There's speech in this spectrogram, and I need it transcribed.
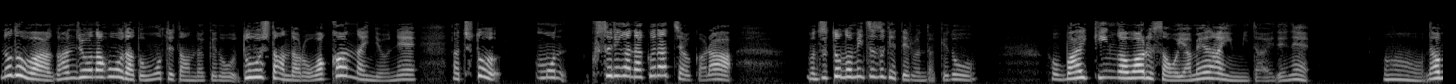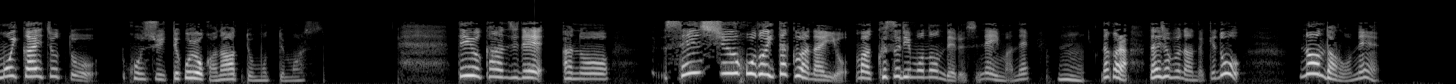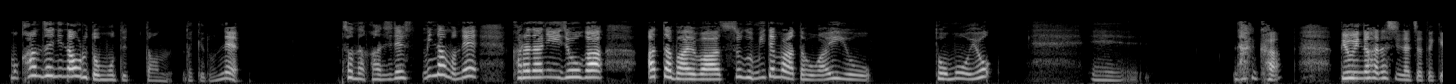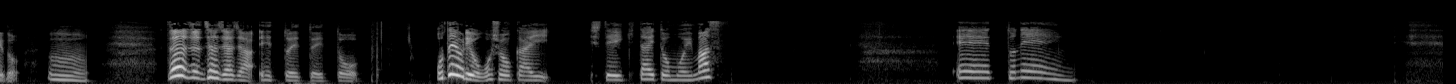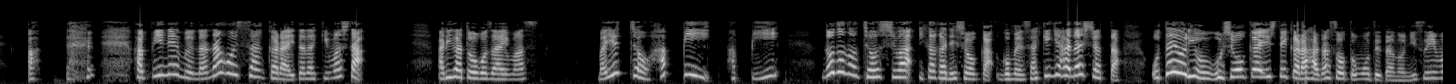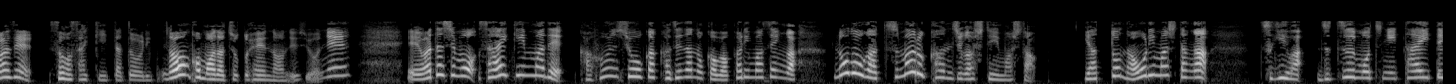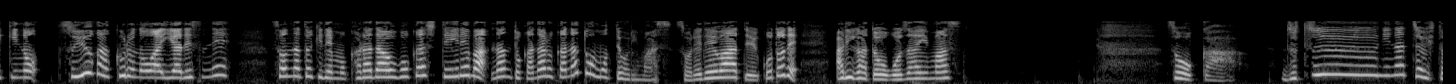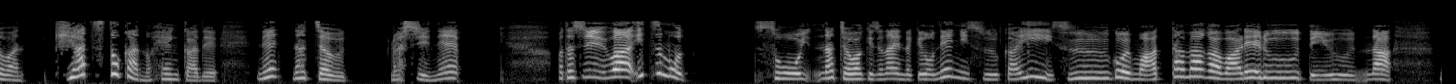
喉は頑丈な方だと思ってたんだけど、どうしたんだろうわかんないんだよね。ちょっと、もう、薬がなくなっちゃうから、もうずっと飲み続けてるんだけど、バイキンが悪さをやめないみたいでね。うん。だもう一回ちょっと、今週行ってこようかなって思ってます。っていう感じで、あの、先週ほど痛くはないよ。まあ、薬も飲んでるしね、今ね。うん。だから、大丈夫なんだけど、なんだろうね。もう完全に治ると思ってたんだけどね。そんな感じです。みんなもね、体に異常があった場合はすぐ見てもらった方がいいよ、と思うよ。えー、なんか、病院の話になっちゃったけど、うん。じゃあ、じゃあ、じゃあ、じゃあ、じゃ、えっと、えっと、えっと、お便りをご紹介していきたいと思います。えー、っとねあ、ハッピーネーム七星さんからいただきました。ありがとうございます。まゆっちょ、ハッピー、ハッピー？喉の調子はいかがでしょうか？ごめん、先に話しちゃった。お便りをご紹介してから話そうと思ってたのにすいません。そう、さっき言った通り。なんかまだちょっと変なんですよね。えー、私も最近まで花粉症か風邪なのかわかりませんが、喉が詰まる感じがしていました。やっと治りましたが、次は頭痛持ちに大敵の梅雨が来るのは嫌ですね。そんな時でも体を動かしていればなんとかなるかなと思っております。それでは、ということで、ありがとうございます。そうか。頭痛になっちゃう人は気圧とかの変化でね、なっちゃうらしいね。私はいつもそうなっちゃうわけじゃないんだけど、年に数回、すごいもう頭が割れるっていう風な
